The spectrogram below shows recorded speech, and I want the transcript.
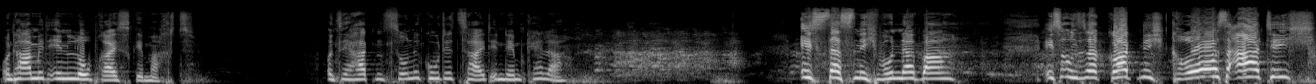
und haben mit ihnen Lobpreis gemacht. Und sie hatten so eine gute Zeit in dem Keller. Ist das nicht wunderbar? Ist unser Gott nicht großartig?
